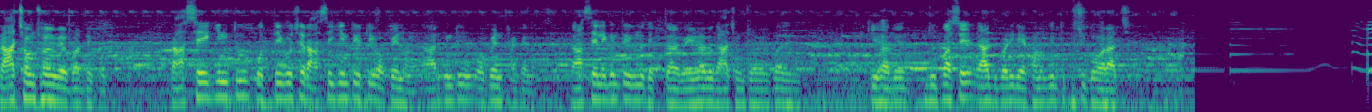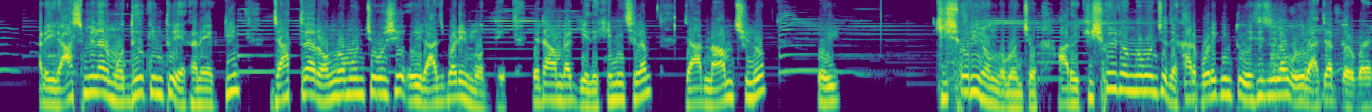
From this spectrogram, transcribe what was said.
গা ছমছমে ব্যাপার দেখুন রাসে কিন্তু প্রত্যেক বছর রাসে কিন্তু এটি ওপেন হয়, আর কিন্তু ওপেন থাকে না। রাসে এলে কিন্তু এগুলো দেখতে হবে, এইভাবে গাছ ছমছমে ব্যাপার দেখুন কীভাবে দুপাশে রাজবাড়ির এখনও কিন্তু কিছু ঘর আছে। আর এই রাসমেলার মধ্যেও কিন্তু এখানে একটি যাত্রা রঙ্গমঞ্চ বসে ওই রাজবাড়ির মধ্যে, যেটা আমরা গিয়ে দেখে নিয়েছিলাম, যার নাম ছিল ওই কিশোরী রঙ্গমঞ্চ। আর ওই কিশোরী রঙ্গমঞ্চ দেখার পরে কিন্তু এসেছিলাম ওই রাজার দরবারে,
